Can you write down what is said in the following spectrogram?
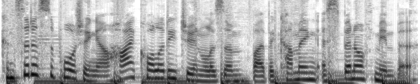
consider supporting our high quality journalism by becoming a Spinoff member.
